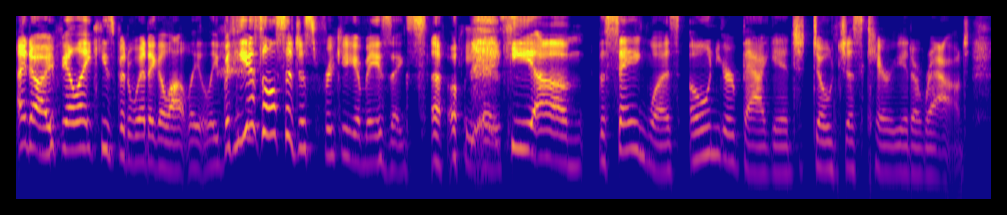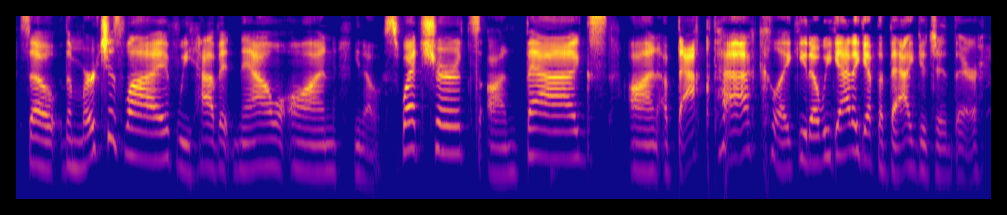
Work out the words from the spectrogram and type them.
I know. I feel like he's been winning a lot lately, but he is also just freaking amazing. So He is. He um the saying was own your baggage, don't just carry it around. So the merch is live. We have it now on, you know, sweatshirts, on bags, on a backpack. Like, you know, we got to get the baggage in there.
